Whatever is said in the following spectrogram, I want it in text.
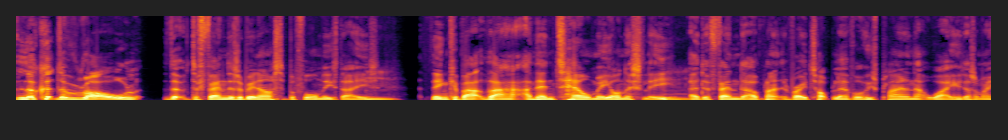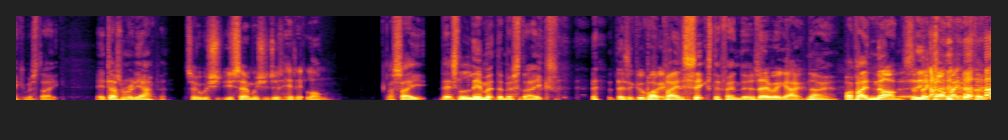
look at the role that defenders are being asked to perform these days. Mm. Think about that, and then tell me honestly, Mm. a defender playing at the very top level who's playing in that way, who doesn't make a mistake. It doesn't really happen. So should, you're saying we should just hit it long? I say let's limit the mistakes There's a good way. by way. playing six defenders. There we go. No, by playing none, so they can't make mistakes.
